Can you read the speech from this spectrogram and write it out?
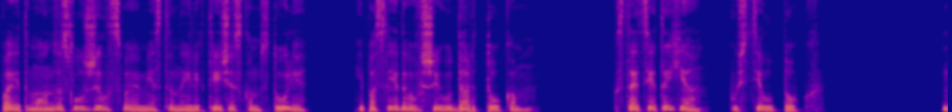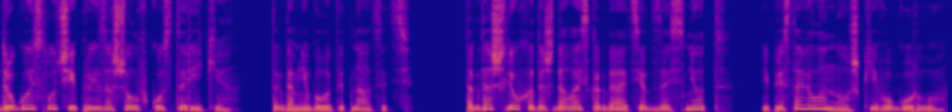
Поэтому он заслужил свое место на электрическом стуле и последовавший удар током. Кстати, это я пустил ток. Другой случай произошел в Коста-Рике. Тогда мне было пятнадцать. Тогда шлюха дождалась, когда отец заснёт, и приставила нож к его горлу.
